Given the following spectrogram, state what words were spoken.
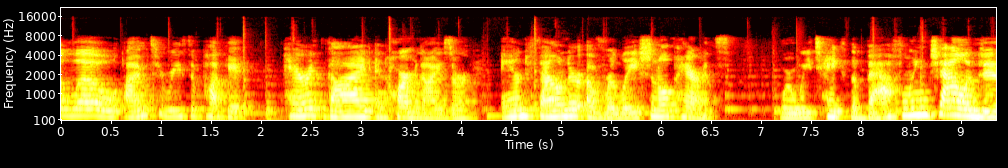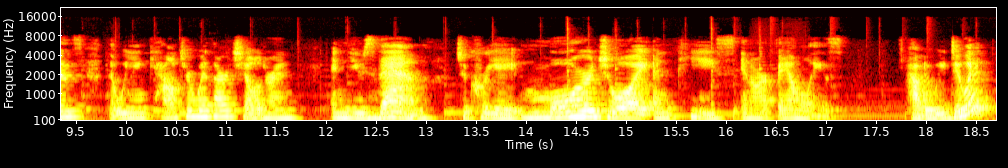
Hello, I'm Teresa Puckett, parent guide and harmonizer, and founder of Relational Parents, where we take the baffling challenges that we encounter with our children and use them to create more joy and peace in our families. How do we do it?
